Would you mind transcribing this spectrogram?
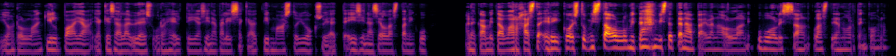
johdollaan kilpaa ja, ja kesällä yleisurheiltiin ja siinä välissä käytiin maastojuoksuja, että ei siinä sellaista niin kuin, ainakaan mitään varhaista erikoistumista ollut, mitä, mistä tänä päivänä ollaan niin kuin huolissaan lasten ja nuorten kohdalla.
